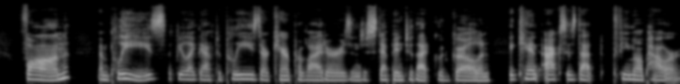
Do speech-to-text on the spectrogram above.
fawn and please feel like they have to please their care providers and just step into that good girl and they can't access that female power.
